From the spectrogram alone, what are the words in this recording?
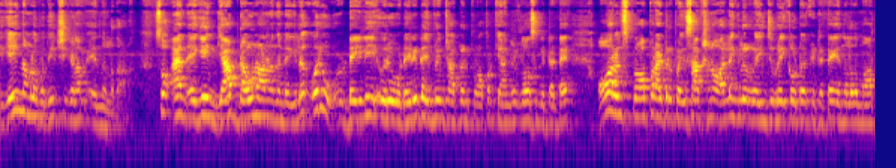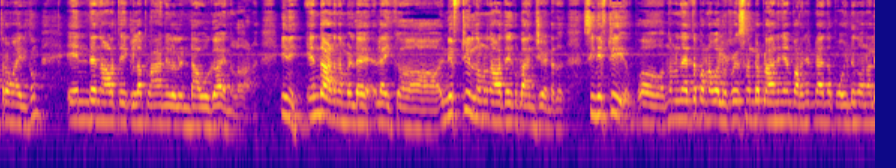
എഗെയിൻ നമ്മൾ പ്രതീക്ഷിക്കണം എന്നുള്ളതാണ്. So and again gap down ആണെന്നുണ്ടെങ്കിൽ ഒരു ഡെയിലി ഒരു ഡെയിലി ടൈം ഫ്രെയിം ചാർട്ട് ഒരു പ്രോപ്പർ ക്യാൻഡിൽ ക്ലോസ് കിട്ടട്ടെ. ഓർ എൽസ് പ്രോപ്പർ ആയിട്ട് ഒരു പ്രൈസ് ആക്ഷനോ അല്ലെങ്കിൽ ഒരു റേഞ്ച് ബ്രേക്ക് ഔട്ടോ കിട്ടട്ടെ എന്നുള്ളത് മാത്രമായിരിക്കും എന്റെ നാളത്തേക്കുള്ള പ്ലാനുകൾ ഉണ്ടാവുക എന്നുള്ളതാണ്. ഇനി എന്താണ് നമ്മളുടെ ലൈക്ക് നിഫ്റ്റിയിൽ നമ്മൾ നാളത്തേക്ക് പ്ലാൻ ചെയ്യേണ്ടത്? സി നിഫ്റ്റി നമ്മൾ നേരത്തെ പറഞ്ഞ പോലെ റിട്രേസ്മെന്റ് പ്ലാൻ ഞാൻ പറഞ്ഞിട്ടുണ്ടായിരുന്ന പോയിന്റ് എന്ന് പറഞ്ഞാൽ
